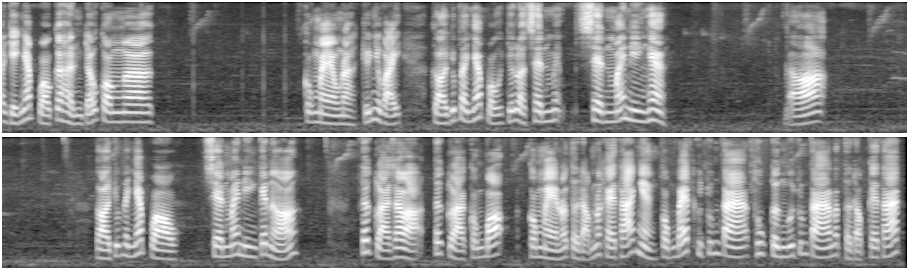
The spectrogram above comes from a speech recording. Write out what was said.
Anh chị nhấp vào cái hình chỗ con ờ, con mèo nè, kiểu như vậy. Rồi chúng ta nhấp vào chữ là sen sen máy niên ha. Đó. Rồi chúng ta nhấp vào sen máy niên cái nữa. Tức là sao ạ? Tức là con bó, con mèo nó tự động nó khai thác nha. Con bét của chúng ta, thú cưng của chúng ta nó tự động khai thác.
